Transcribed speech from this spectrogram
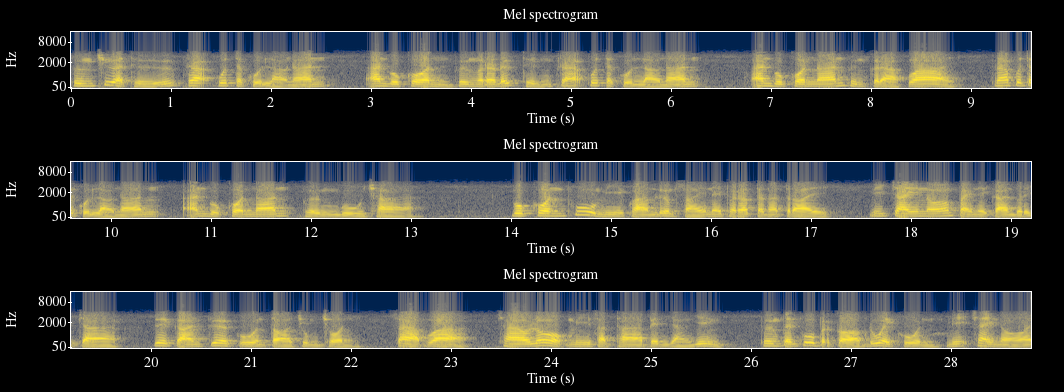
พึงเชื่อถือพระพุทธคุณเหล่านั้น อันบุคคลพึงระลึกถึงพระพุทธคุณเหล่านั้น อันบุคคลนั้นพึงกราบไหว้พระพุทธคุณเหล่านั้น อันบุคคลนั้นพึงบูชา บุคคลผู้มีความเลื่อมใสในพระรัตนตรัย มีใจน้อมไปในการบริจาค ด้วยการเกื้อกูลต่อชุมชน ทราบว่าชาวโลกมีศรัทธาเป็นอย่างยิ่ง พึงเป็นผู้ประกอบด้วยคุณมิใช่น้อย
